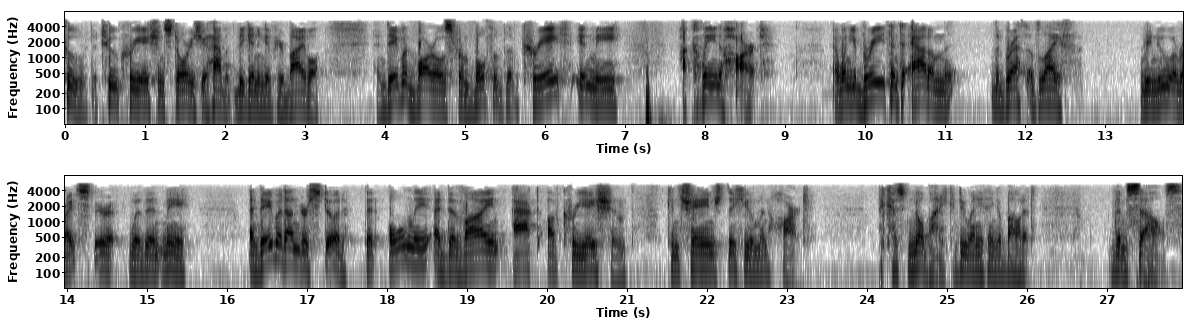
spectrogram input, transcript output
2, the two creation stories you have at the beginning of your Bible. And David borrows from both of them. Create in me a clean heart. And when you breathe into Adam the breath of life, renew a right spirit within me. And David understood that only a divine act of creation can change the human heart because nobody can do anything about it themselves.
